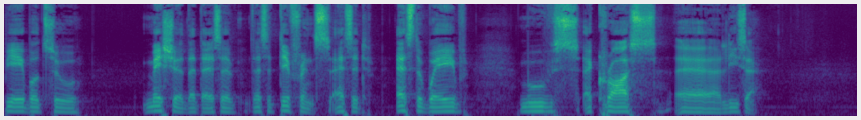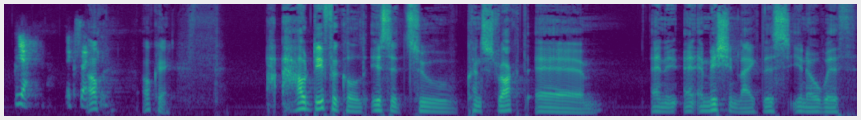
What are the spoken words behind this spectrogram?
be able to measure that there's a there's a difference as it as the wave moves across uh, LISA. Yeah, exactly. Okay. okay. How difficult is it to construct um, an, a mission like this? You know, with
